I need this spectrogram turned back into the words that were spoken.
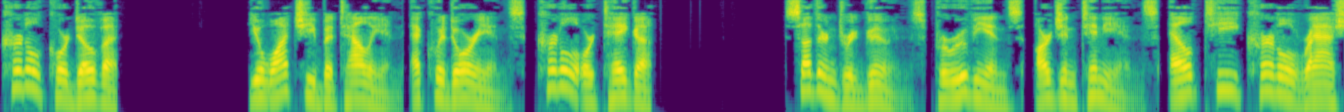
Colonel Cordova Yaguachi Battalion Ecuadorians, Colonel Ortega Southern Dragoons Peruvians, Argentinians, LT Colonel Rash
